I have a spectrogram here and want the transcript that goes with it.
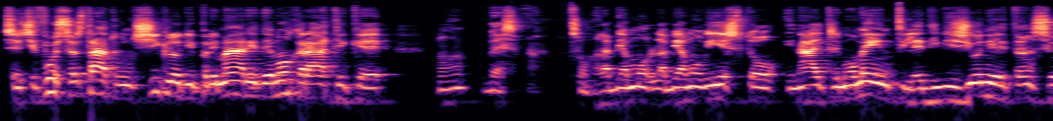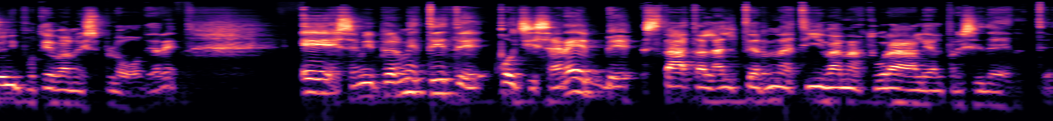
Se ci fosse stato un ciclo di primarie democratiche? Beh, insomma, l'abbiamo, l'abbiamo visto in altri momenti, le divisioni e le tensioni potevano esplodere. E se mi permettete, poi ci sarebbe stata l'alternativa naturale al presidente,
